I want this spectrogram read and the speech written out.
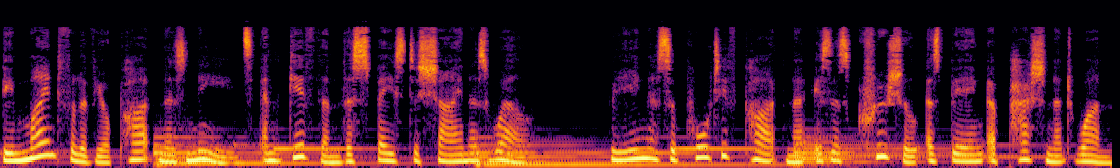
be mindful of your partner's needs and give them the space to shine as well. Being a supportive partner is as crucial as being a passionate one.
